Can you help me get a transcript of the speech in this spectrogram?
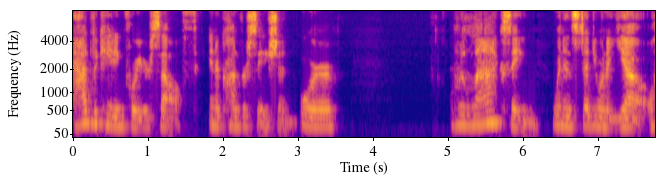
advocating for yourself in a conversation or relaxing when instead you want to yell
